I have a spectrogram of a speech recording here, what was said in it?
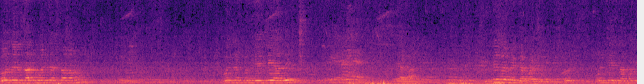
రోజు ఎన్నిసార్లు భోజనం చేస్తామను భోజనం ముందు ఏం చేయాలి? చేయాలా? మీరు చెప్పండి. చేసినప్పుడు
